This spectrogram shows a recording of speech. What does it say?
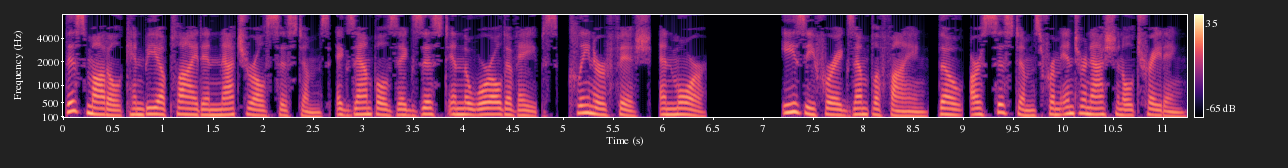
This model can be applied in natural systems examples exist in the world of apes, cleaner fish, and more. Easy for exemplifying, though, are systems from international trading.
